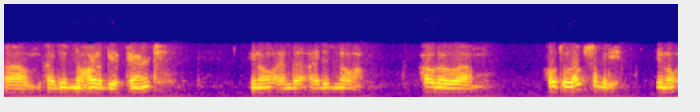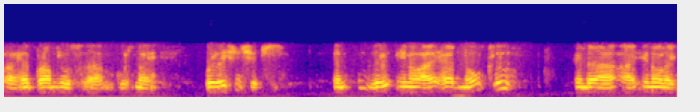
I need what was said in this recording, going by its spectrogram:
Um, I didn't know how to be a parent, you know, and uh, I didn't know how to um, how to love somebody. You know, I had problems with um, with my relationships, and the, you know, I had no clue, and uh, I, you know, like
